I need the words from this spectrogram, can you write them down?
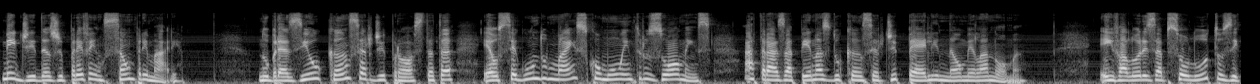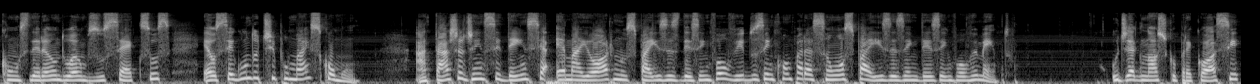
medidas de prevenção primária. No Brasil, câncer de próstata é o segundo mais comum entre os homens, atrás apenas do câncer de pele não melanoma. Em valores absolutos e considerando ambos os sexos, é o segundo tipo mais comum. A taxa de incidência é maior nos países desenvolvidos em comparação aos países em desenvolvimento. O diagnóstico precoce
